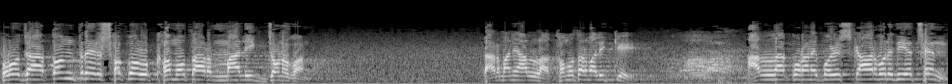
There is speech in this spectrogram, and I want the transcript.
প্রজাতন্ত্রের সকল ক্ষমতার মালিক জনগণ। তার মানে আল্লাহ। ক্ষমতার মালিককে আল্লাহ। কোরআনে পরিষ্কার বলে দিয়েছেন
